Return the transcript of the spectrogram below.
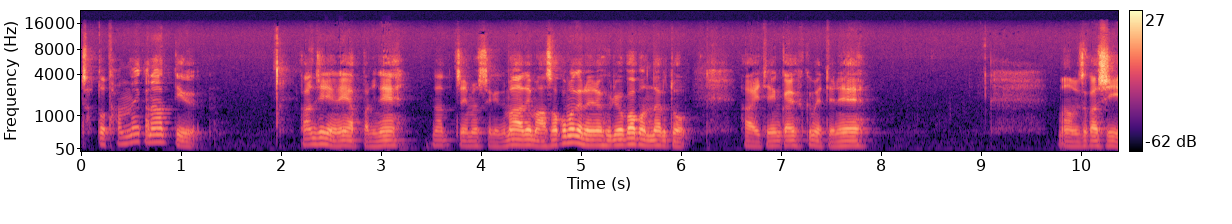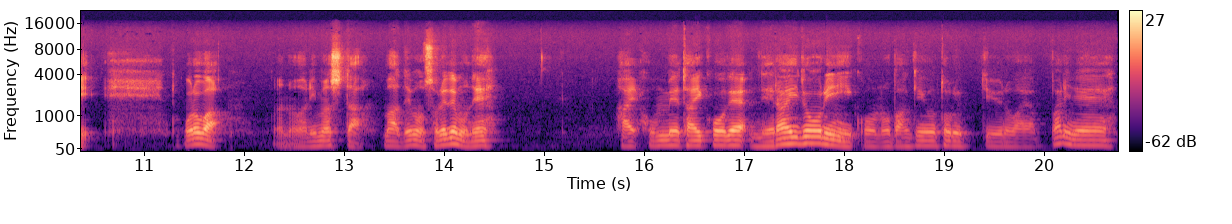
ちょっと足んないかなっていう感じにはね、やっぱりね、なっちゃいましたけど、まあでもあそこまでの、ね、不良馬場になると、はい、展開含めてね、まあ難しいところはあのありました。まあでもそれでもね、はい、本命対抗で狙い通りにこの馬券を取るっていうのはやっぱりね、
